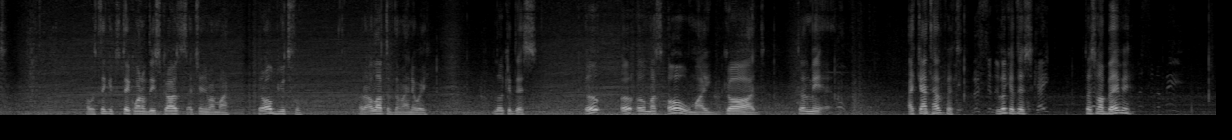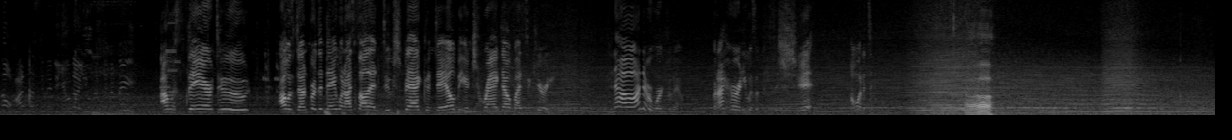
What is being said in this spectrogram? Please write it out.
I was thinking to take one of these cars. I changed my mind. They're all beautiful. A lot of them anyway. Look at this. Oh, oh, oh, must. Oh my god. Tell me. I can't help it. Look at this. That's my baby. I was there, dude. I was done for the day when I saw that douchebag Goodale being dragged out by security. No, I never worked with him. But I heard he was a piece of shit. I wanted to... Ah.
